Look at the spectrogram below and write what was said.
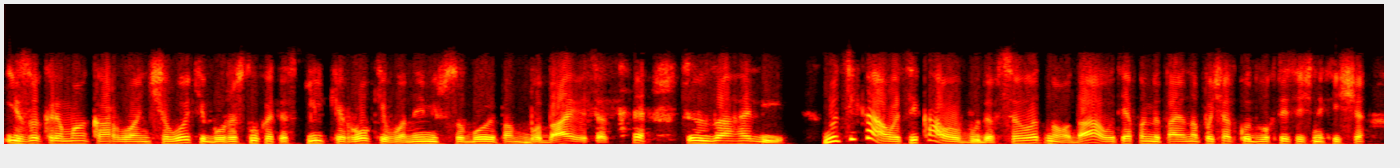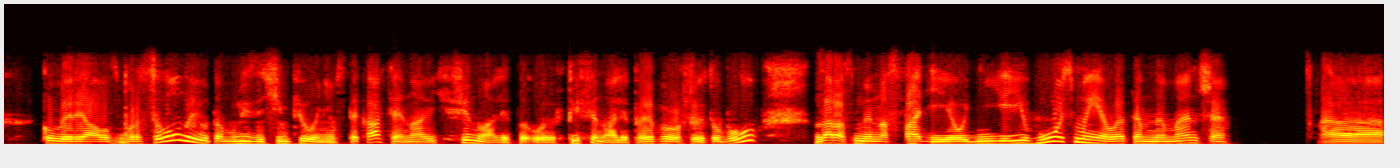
і, зокрема, Карло Анчелоті, бо вже слухайте, скільки років вони між собою там бодаються. Це, це взагалі. Ну, цікаво, цікаво буде все одно. Да? От я пам'ятаю на початку 2000-х іще, коли Реал з Барселоною там в Лізі Чемпіонів стикався, і навіть в фіналі, ой, в півфіналі, перепрошую, то було. Зараз ми на стадії однієї восьмої, але тим не менше. Е-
